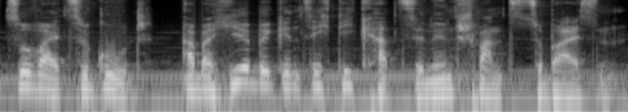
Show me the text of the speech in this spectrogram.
Soweit so gut, aber hier beginnt sich die Katze in den Schwanz zu beißen.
